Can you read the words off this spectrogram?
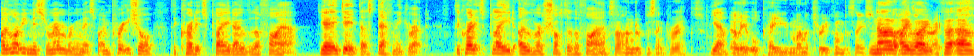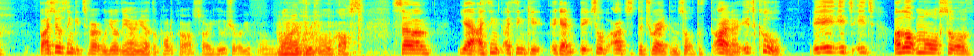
I might be misremembering this, but I'm pretty sure the credits played over the fire. Yeah, it did. That's definitely correct. The credits played over a shot of the fire. That's hundred percent correct. Yeah. Elliot will pay you monetary compensation. No, that I won't. But um, but I still think it's very. Well, you're the only other podcast, so you should be viable for all costs. So um, yeah, I think I think it again. It sort of adds the dread and sort of the. I don't know. It's cool. It, it, it's it's a lot more sort of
